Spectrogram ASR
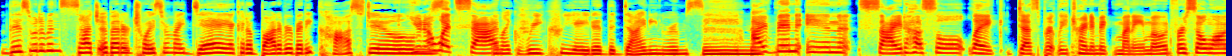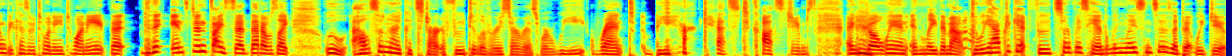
This would have been such a better choice for my day. I could have bought everybody costumes. You know what's sad? And like recreated the dining room scene. I've been in side hustle, like desperately trying to make money mode for so long because of 2020 that the instant I said that, I was like, ooh, Allison and I could start a food delivery service where we rent Be Our Guest costumes and go in and lay them out. Do we have to get food service handling licenses? I bet we do.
